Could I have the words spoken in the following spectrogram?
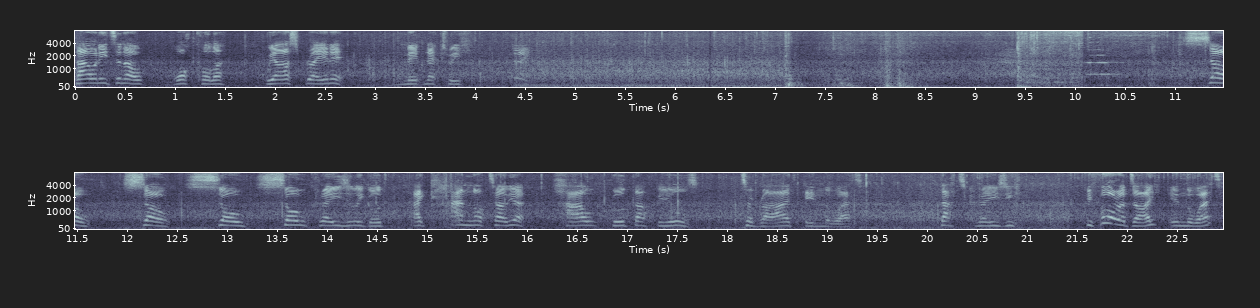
Now I need to know what colour. We are spraying it mid next week. So, so, so, so crazily good. I cannot tell you how good that feels to ride in the wet. That's crazy. Before I die in the wet,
